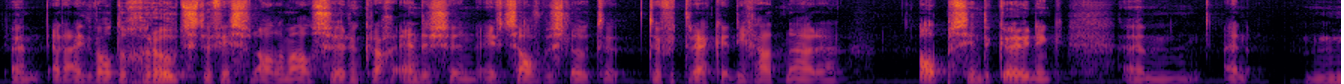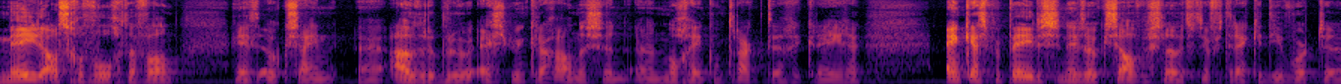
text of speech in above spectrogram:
Ehm, en eigenlijk wel de grootste vis van allemaal, Søren Krach Andersen, heeft zelf besloten te vertrekken. Die gaat naar de Alpen Sint-de-Koning. Ehm, en mede als gevolg daarvan heeft ook zijn eh, oudere broer Esbjörn Krach Andersen eh, nog geen contract eh, gekregen. En Casper Pedersen heeft ook zelf besloten te vertrekken. Die wordt eh,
